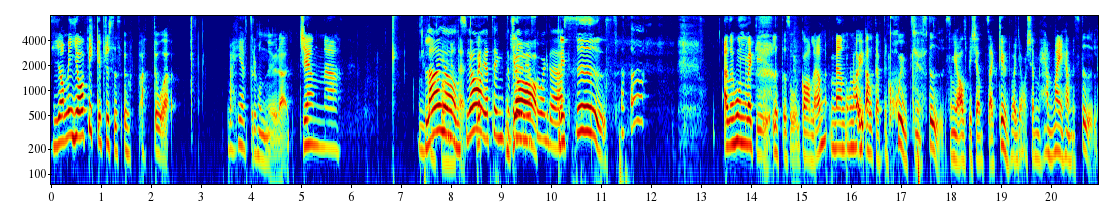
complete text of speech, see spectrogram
Ja, men jag fick ju precis upp att då... Vad heter hon nu då? Jenna... Jag minns inte vad hon Lions! heter. Ja, jag tänkte på det när jag såg det. precis! Alltså hon verkar ju lite så galen, men hon har ju alltid haft en sjukt snygg stil som jag alltid känt så här, gud vad jag känner mig hemma i hennes stil.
